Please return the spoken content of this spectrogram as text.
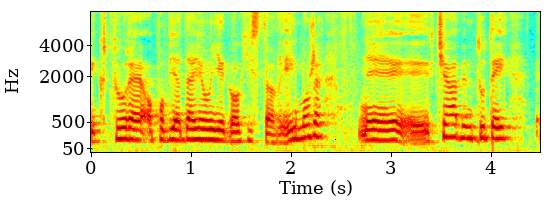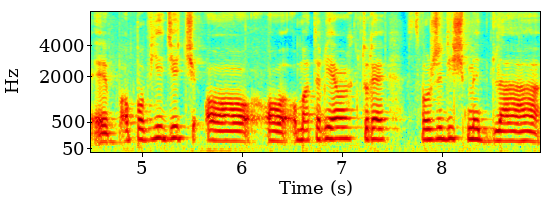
y, które opowiadają jego historię. I może e, chciałabym tutaj e, opowiedzieć o, o, o materiałach, które stworzyliśmy dla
